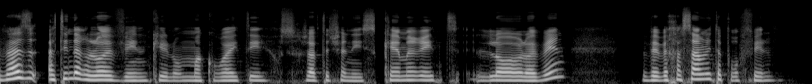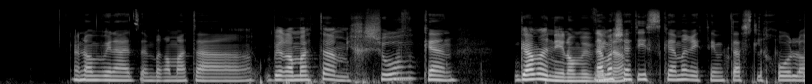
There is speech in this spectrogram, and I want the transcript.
ואז הטינדר לא הבין, כאילו, מה קורה איתי, חשבתי שאני סקמרית, לא, לא הבין, וחסם לי את הפרופיל. אני לא מבינה את זה ברמת ה... ברמת המחשוב, כן. גם אני לא מבינה. למה שתהיי סקמרית אם טסת לחו"ל או...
